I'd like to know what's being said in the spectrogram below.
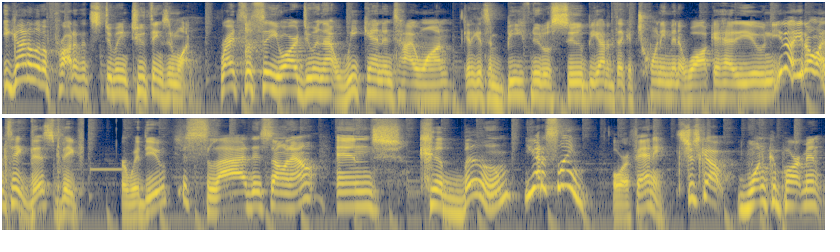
you gotta love a product that's doing two things in one, right? So let's say you are doing that weekend in Taiwan, gonna get some beef noodle soup, you got like a 20 minute walk ahead of you, and you know, you don't wanna take this big with you. Just slide this on out and kaboom, you got a sling or a fanny. It's just got one compartment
